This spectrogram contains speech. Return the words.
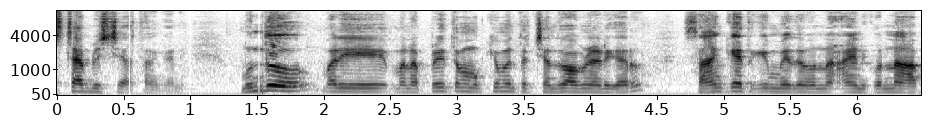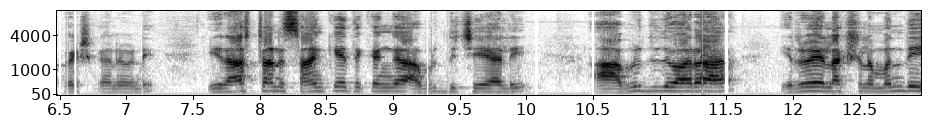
ఎస్టాబ్లిష్ చేస్తాను కానీ ముందు మరి మన ప్రీతమ ముఖ్యమంత్రి చంద్రబాబు నాయుడు గారు సాంకేతిక మీద ఉన్న ఆయనకున్న అపేక్ష కానివ్వండి ఈ రాష్ట్రాన్ని సాంకేతికంగా అభివృద్ధి చేయాలి. ఆ అభివృద్ధి ద్వారా ఇరవై లక్షల మంది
